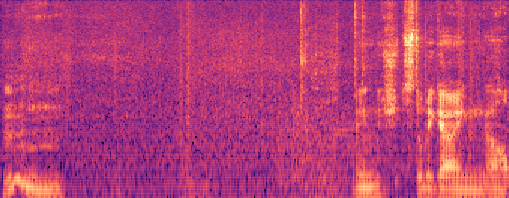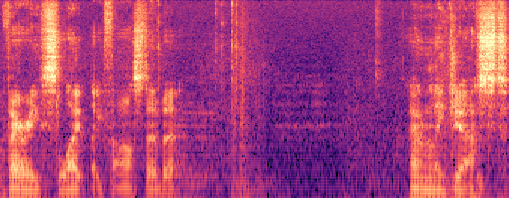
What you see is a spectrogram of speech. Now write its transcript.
Hmm. I mean, we should still be going, oh, very slightly faster, but only just.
